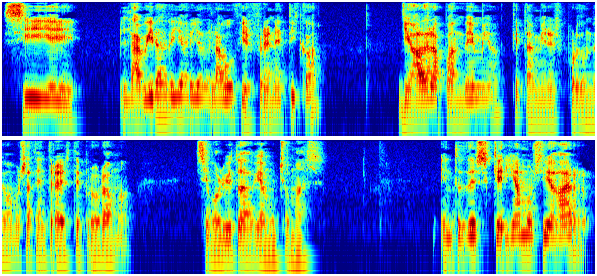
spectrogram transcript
Si la vida diaria de la UCI es frenética, llegada la pandemia, que también es por donde vamos a centrar este programa, se volvió todavía mucho más. Entonces queríamos llegar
